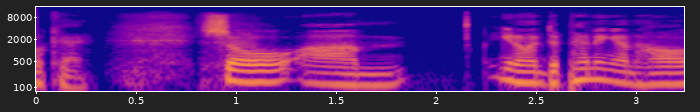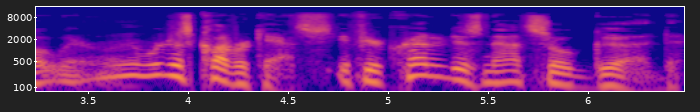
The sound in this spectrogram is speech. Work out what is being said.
Okay. So, um, you know, and depending on how, we're just clever cats. If your credit is not so good,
